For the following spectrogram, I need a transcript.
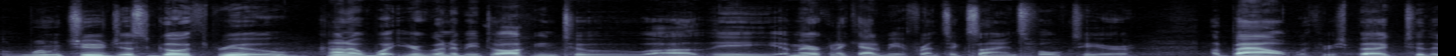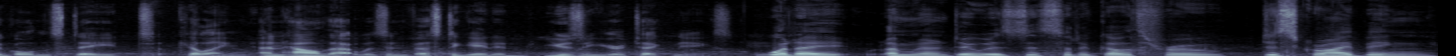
Why don't you just go through kind of what you're going to be talking to uh, the American Academy of Forensic Science folks here about with respect to the Golden State killing and how that was investigated using your techniques. what I, I'm going to do is just sort of go through describing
